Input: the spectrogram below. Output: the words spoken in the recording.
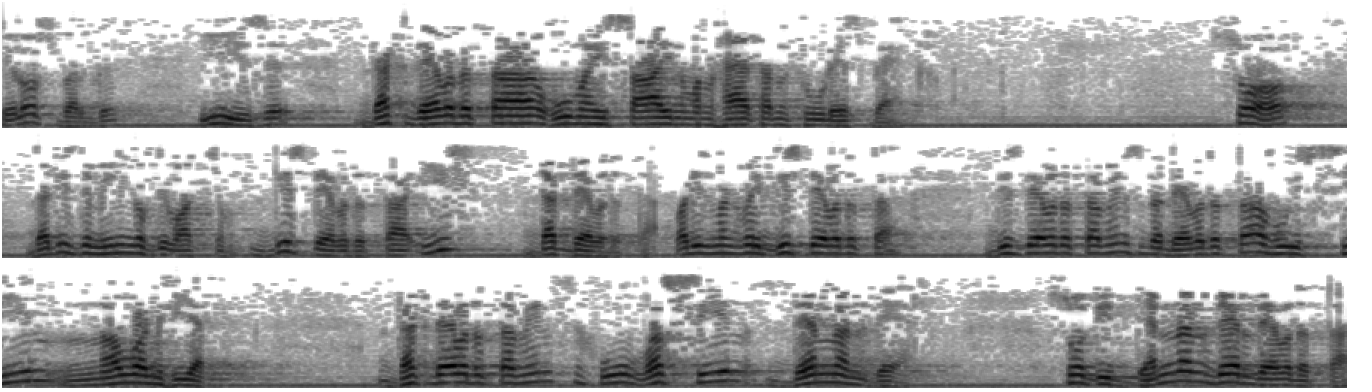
Selosburg is that Devadatta whom I saw in Manhattan two days back. So that is the meaning of the Vakyam. This Devadatta is that Devadatta. What is meant by this Devadatta? This Devadatta means the Devadatta who is seen now and here. That Devadatta means who was seen then and there. So the then and there Devadatta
